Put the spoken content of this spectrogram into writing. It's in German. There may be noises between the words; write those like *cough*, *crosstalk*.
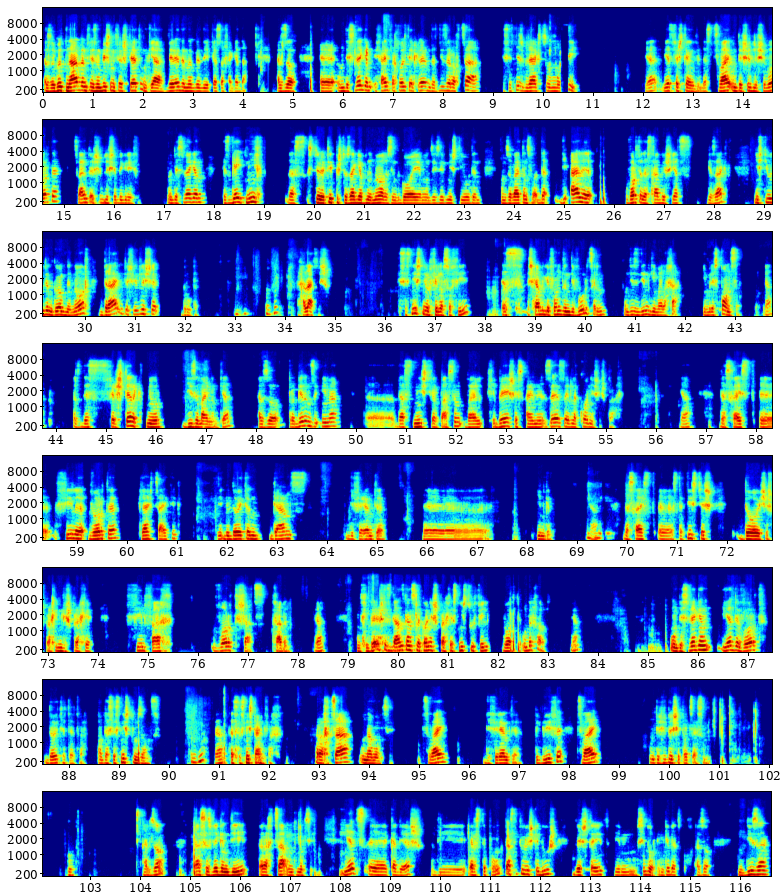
Also guten Abend, wir sind ein bisschen Verspätung. Ja, wir reden über die Pesach Haggadah. Also, äh, und deswegen, ich einfach wollte erklären, dass diese Rochza ist nicht gleich zu Moti. Ja, jetzt verstehen wir, dass zwei unterschiedliche Worte, zwei unterschiedliche Begriffe. Und deswegen, es geht nicht, dass stereotypisch zu sagen, Ibn Noach sind Goyim und sie sind nicht Juden und so weiter und so fort. Die alle Worte, das habe ich jetzt gesagt, nicht Juden, Goyim, Noach, drei unterschiedliche Gruppen. Mhm. Halachisch. Es ist nicht nur Philosophie, es, ich habe gefunden die Wurzeln von diesen Dingen im Malacha, im Response. Ja? Also das verstärkt nur diese Meinung. Ja? Also probieren Sie immer, äh, das nicht verpassen, weil Hebräisch ist eine sehr, sehr lakonische Sprache. Ja? Das heißt, äh, viele Wörter gleichzeitig, die bedeuten ganz differente äh, Dingen. Ja? Das heißt, äh, statistisch deutsche Sprache, englische Sprache vielfach Wortschatz haben. Ja? Und Hebräisch ist ganz, ganz lakonische Sprache, es ist nicht zu viel Worte, überhaupt. Ja? Und deswegen, jedes Wort deutet etwa. Und das ist nicht umsonst. Mhm. Ja, das ist nicht einfach. Rachza und Amotzi. Zwei differente Begriffe, zwei unterschiedliche Prozesse. Gut. Also, das ist wegen die Rachza und Motzi. Jetzt äh, Kadesh, der erste Punkt, das natürlich Kedush besteht im Sidur, im Gebetsbuch. Also in dieser,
